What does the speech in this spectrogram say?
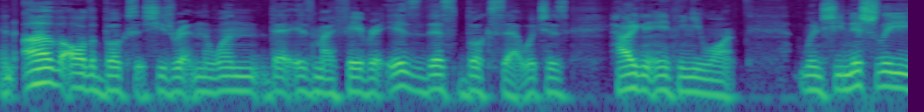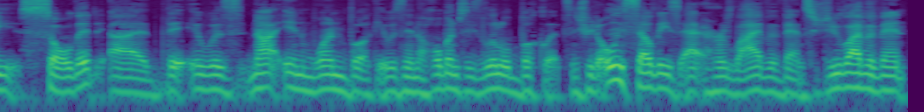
And of all the books that she's written, the one that is my favorite is this book set, which is How to Get Anything You Want when she initially sold it, uh, the, it was not in one book. It was in a whole bunch of these little booklets, and she would only sell these at her live events. So she'd do a live event,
